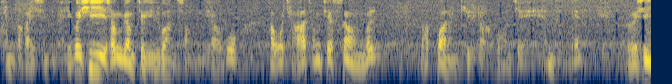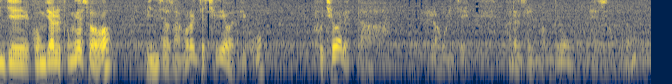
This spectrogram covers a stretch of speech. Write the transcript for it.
한 바가 있습니다. 이것이 성명적 일관성이라고 하고 자아 정체성을 확보하는 길이라고 이제 했는데 그것이 이제 공자를 통해서 인사상으로 이제 체계화되고 구체화됐다라고 이제 하는 설명도 했었고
